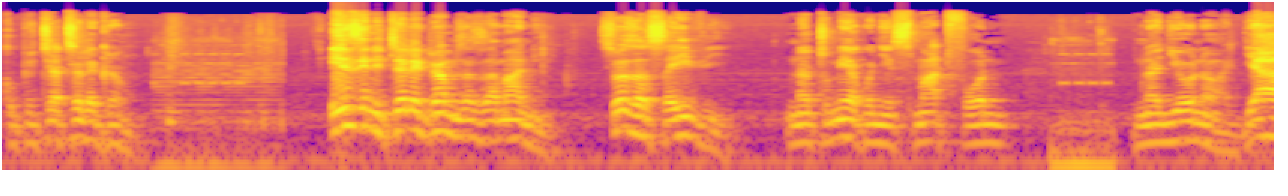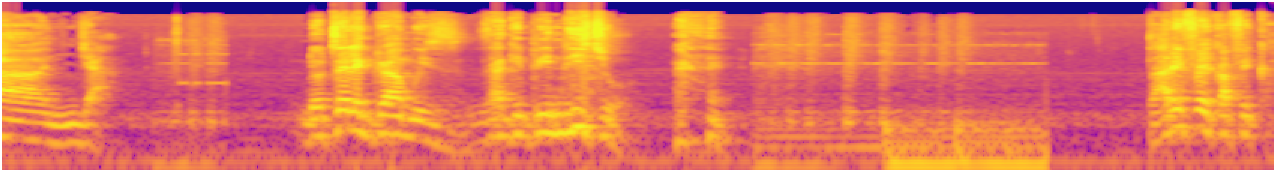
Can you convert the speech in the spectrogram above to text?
Kupitia telegram. Hizi ni telegram za zamani. Sio za sasa hivi. Mnatumia kwenye smartphone. Mnajiona wajanja. Ndo telegram hizi za kipindi hicho. Taarifa ikafika.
